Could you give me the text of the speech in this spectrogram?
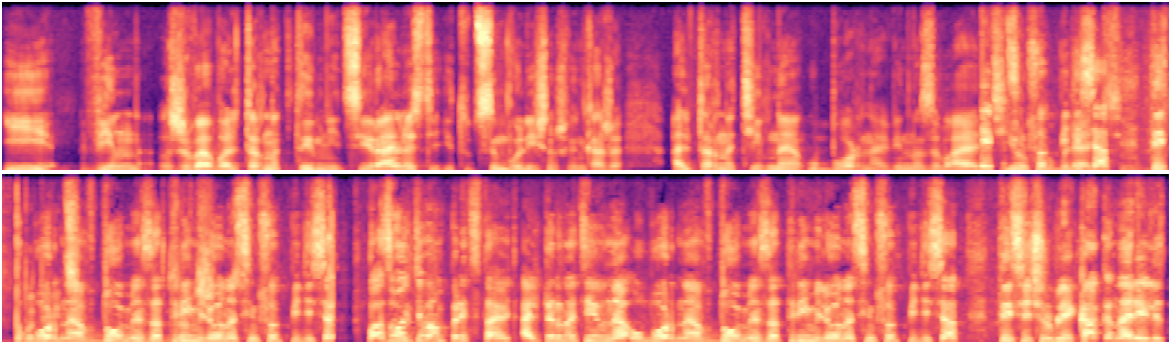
І він живе в альтернативній цій реальності, і тут символічно, що він каже: альтернативна уборна. Він називає дірку, 750 блядь, тысяч уборная в доме за 3 Зараз, 750 Позвольте вам представить альтернативная уборная в доме за 3 миллиона 750 тысяч рублей. Как она реализуется?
